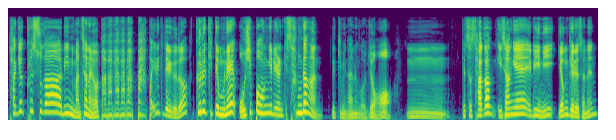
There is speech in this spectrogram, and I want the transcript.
타격 횟수가 린이 많잖아요. 바바바바바바 이렇게 때리거든. 그렇기 때문에 50% 확률이라는 게 상당한 느낌이 나는 거죠. 음, 그래서 사각 이상의 린이 연결에서는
